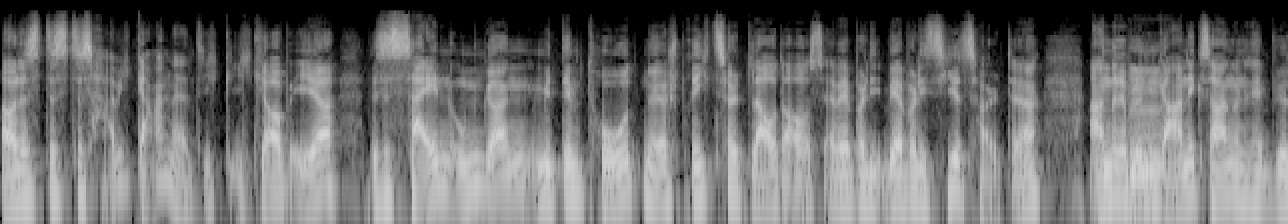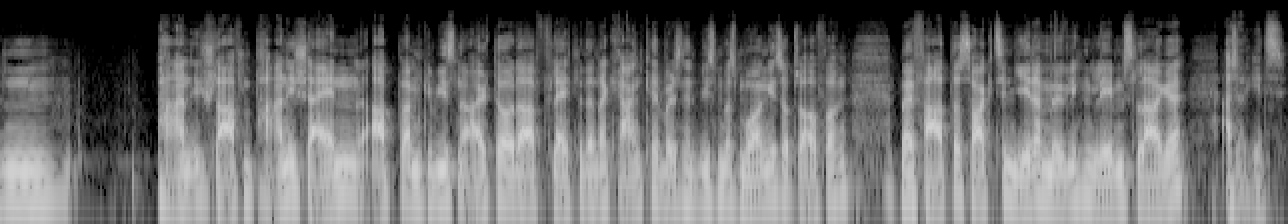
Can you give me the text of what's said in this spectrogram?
Aber das, das, das habe ich gar nicht. Ich, ich glaube eher, das ist sein Umgang mit dem Tod, nur er spricht es halt laut aus. Er verbalisiert es halt. Ja. Andere würden gar nichts sagen und würden panisch, schlafen panisch ein, ab einem gewissen Alter oder ab vielleicht mit einer Krankheit, weil sie nicht wissen, was morgen ist, ob sie aufwachen. Mein Vater sagt es in jeder möglichen Lebenslage, also jetzt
